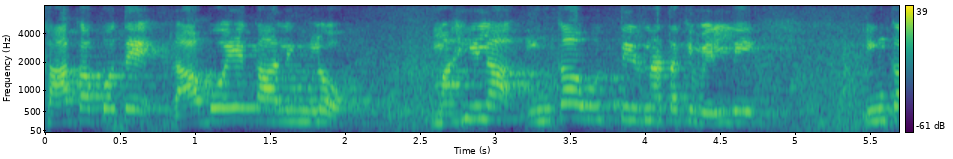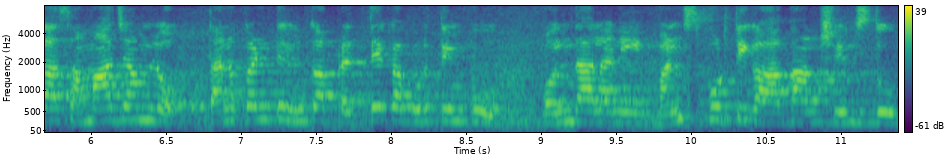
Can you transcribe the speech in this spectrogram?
కాకపోతే రాబోయే కాలంలో మహిళ ఇంకా ఉత్తీర్ణతకి వెళ్ళి ఇంకా సమాజంలో తనకంటూ ఇంకా ప్రత్యేక గుర్తింపు పొందాలని మనస్ఫూర్తిగా ఆకాంక్షిస్తూ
